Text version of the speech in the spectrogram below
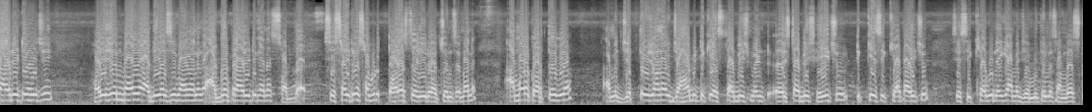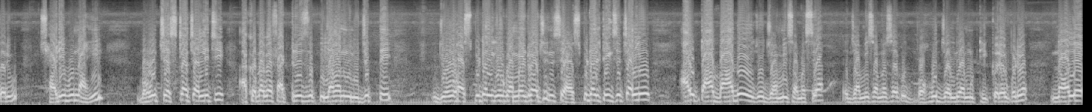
ପ୍ରାୟୋରିଟି ହେଉଛି ହରିଜନ ଭାଇ ଆଦିବାସୀ ଭାଇମାନଙ୍କ ଆଗ ପ୍ରାୟୋରିଟି କାହିଁକିନା ସଦା ସୋସାଇଟିର ସବୁଠୁ ତଳ ଶ୍ରେଣୀରେ ଅଛନ୍ତି ସେମାନେ ଆମର କର୍ତ୍ତବ୍ୟ ଆମେ ଯେତେ ଜଣ ଯାହା ବି ଟିକେ ଏଷ୍ଟାବ୍ଲିଶମେଣ୍ଟ ଏଷ୍ଟାବ୍ଲିଶ ହେଇଛୁ ଟିକେ ଶିକ୍ଷା ପାଇଛୁ ସେ ଶିକ୍ଷାକୁ ନେଇକି ଆମେ ଯେମିତି ହେଲେ ସଂଘର୍ଷ କରିବୁ ଛାଡ଼ିବୁ ନାହିଁ বহুত চেষ্টা চালিছি আখবাগা ফ্যাক্টরিজৰ পিলামান নিযুক্তি যো হস্পিটেল যো গৱৰ্ণমেণ্টৰ আছে সেই হস্পিটেল ঠিকছে চালু আৰু তাৰ পাৰৰ যো জমি সমস্যা জমি সমস্যাক বহুত জলদি আমো ঠিক কৰিব পঢ়িব নলে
